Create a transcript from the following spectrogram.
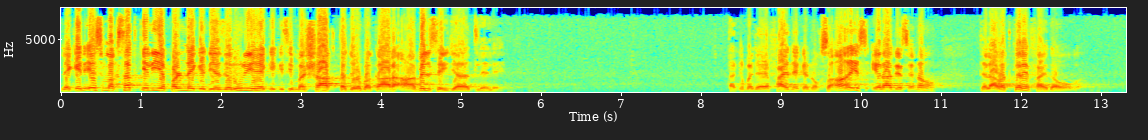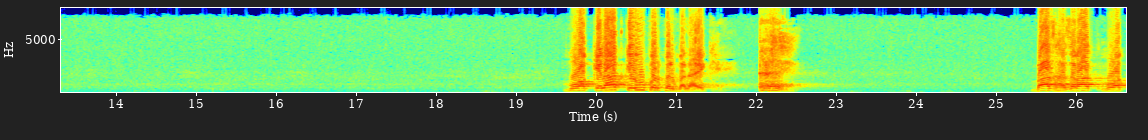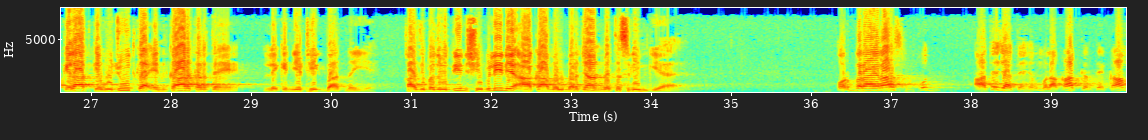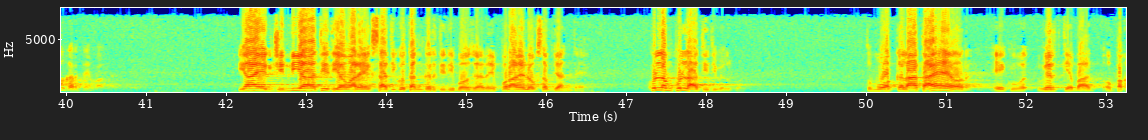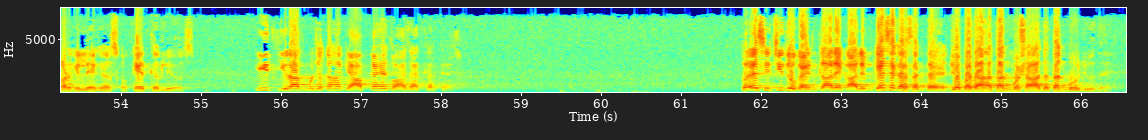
लेकिन इस मकसद के लिए पढ़ने के लिए ज़रूरी है कि किसी मशाक तजुर्बाकार आमिल से इजाज़त ले ले, ताकि बजाय फ़ायदे के नुकसान इस इरादे से ना हो, तिलावत करें, फ़ायदा होगा। मुक्लात के ऊपर पर मलाइक है। बाज हजरात मुक्लात के वजूद का इनकार करते हैं लेकिन यह ठीक बात नहीं है काजी बदरुद्दीन शिबली ने आकामुल मरजान में तस्लीम किया है और बर रास्त खुद आते जाते हैं मुलाकात करते हैं काम करते हैं वक्त यहाँ एक जिन्नी आती थी हमारे एक साथी को तंग करती थी बहुत ज़्यादा पुराने लोग सब जानते हैं खुल्लम खुल्ला आती थी बिल्कुल तो मुक्लात आए और एक विरत के बाद वो पकड़ के ले गए उसको कैद कर लिया उसको ईद की रात मुझे कहा कि आप कहें तो आज़ाद करते हैं। तो ऐसी चीज़ों का इनकार एक आलिम कैसे कर सकता है जो बदाहतन, मुशाहदतन मौजूद है?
